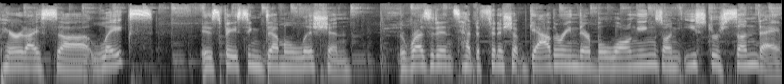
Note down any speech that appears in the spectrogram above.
Paradise uh, Lakes, is facing demolition. The residents had to finish up gathering their belongings on Easter Sunday.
